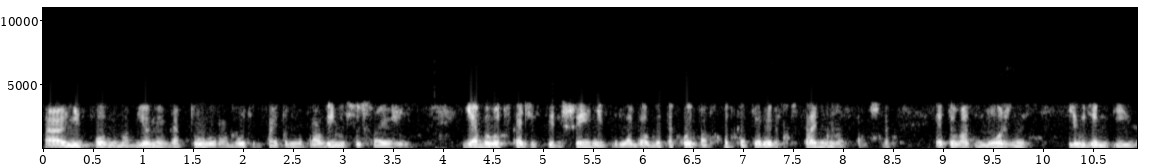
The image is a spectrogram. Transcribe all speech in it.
э, не в полном объеме готовы работать по этому направлению всю свою жизнь. Я бы вот в качестве решения предлагал бы такой подход, который распространен достаточно. Это возможность людям из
